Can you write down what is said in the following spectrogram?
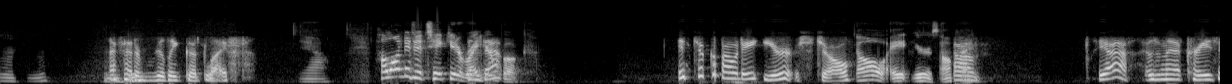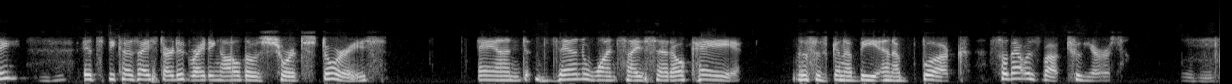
Mm-hmm. Mm-hmm. I've had a really good life. Yeah. How long did it take you to write that, your book? It took about eight years, Jo. Oh, eight years. Okay. Um, yeah, isn't that crazy? Mm-hmm. It's because I started writing all those short stories. And then once I said, okay, this is going to be in a book, so that was about two years. Mm-hmm.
